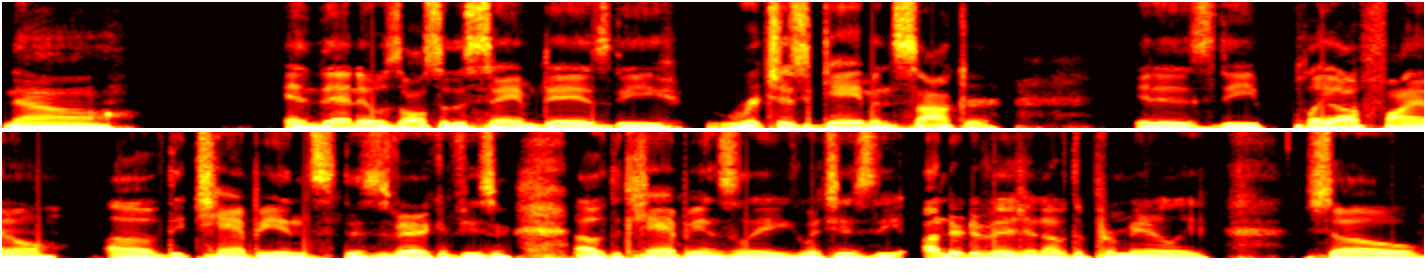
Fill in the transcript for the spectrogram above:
Now, and then it was also the same day as the richest game in soccer. It is the playoff final of the Champions. This is very confusing. Of the Champions League, which is the under division of the Premier League. So,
